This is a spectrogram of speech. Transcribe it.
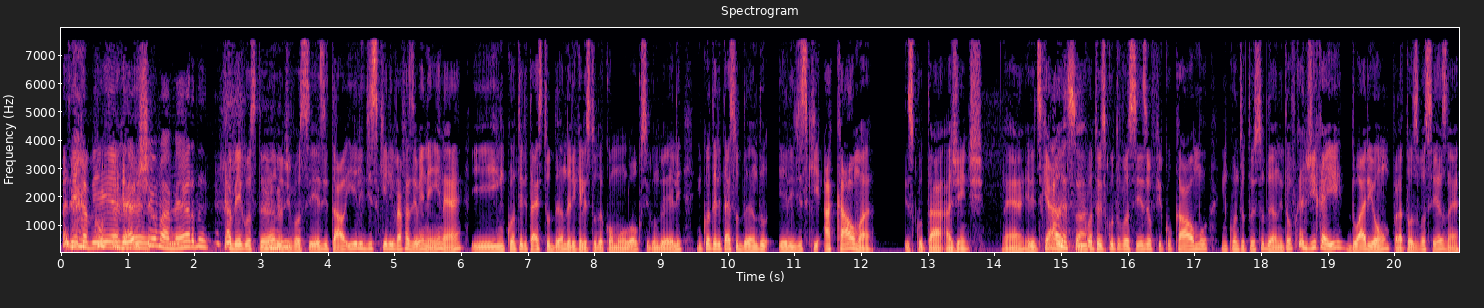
Mas aí acabei, Confirmei, achei uma merda. acabei gostando Uhum. de vocês e tal. E ele disse que ele vai fazer o Enem, né? E enquanto ele tá estudando ali, que ele estuda como um louco, segundo ele, enquanto ele tá estudando, ele disse que acalma escutar a gente. Né? Ele disse que ah, enquanto eu escuto vocês, eu fico calmo enquanto eu tô estudando. Então fica a dica aí do Arion para todos vocês, né?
